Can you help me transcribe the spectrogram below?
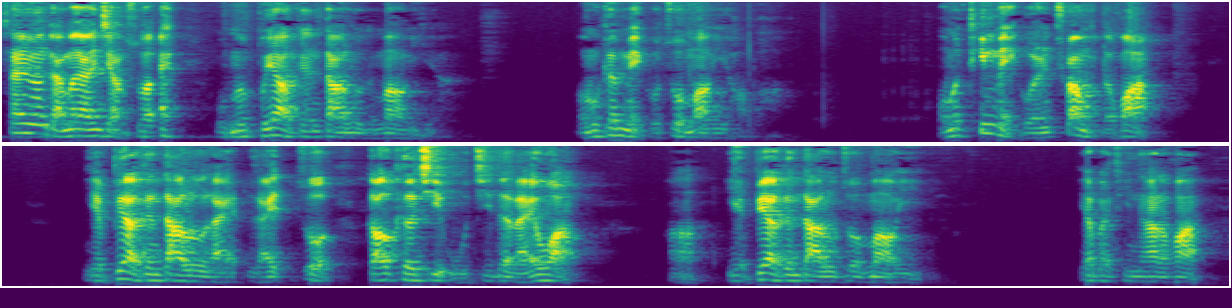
蔡英文敢不敢讲说：“哎，我们不要跟大陆的贸易啊，我们跟美国做贸易好不好？我们听美国人 Trump 的话，也不要跟大陆来来做高科技五 G 的来往啊，也不要跟大陆做贸易。要不要听他的话？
